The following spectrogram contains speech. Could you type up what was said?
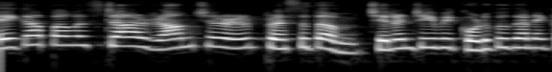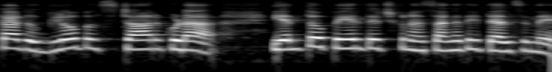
Mega power star Ram Charan ప్రస్తుతం చిరంజీవి కొడుకుగానే కాదు గ్లోబల్ స్టార్ కూడా ఎంతో పేరు తెచ్చుకున్న సంగతి తెలిసిందే.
